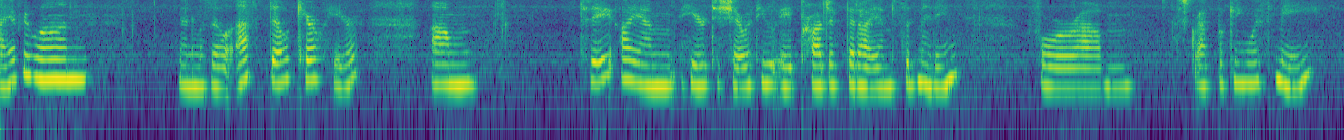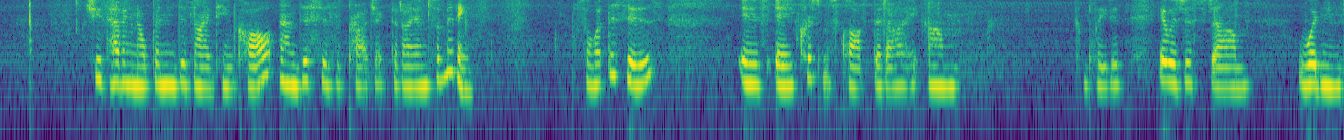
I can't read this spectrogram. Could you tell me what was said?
Hi everyone, Mademoiselle Asphodel Carol here. Um, today I am here to share with you a project that I am submitting for um, scrapbooking with me. She's having an open design team call and this is a project that I am submitting. So what this is, is a Christmas clock that I um, completed. It was just um, wooden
